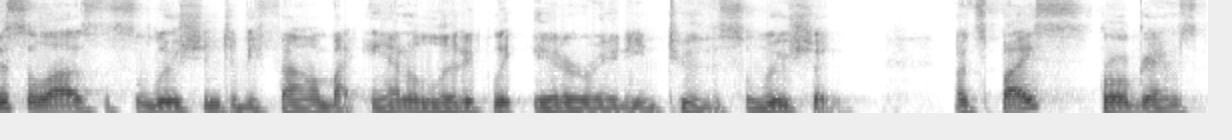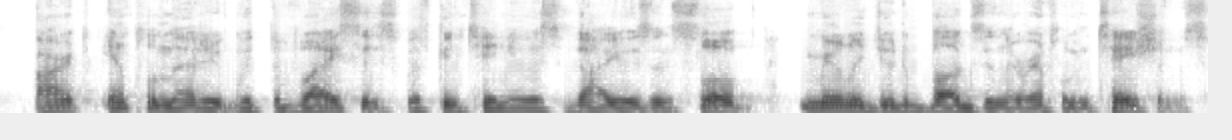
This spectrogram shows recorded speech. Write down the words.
This allows the solution to be found by analytically iterating to the solution. But SPICE programs aren't implemented with devices with continuous values and slope merely due to bugs in their implementations.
